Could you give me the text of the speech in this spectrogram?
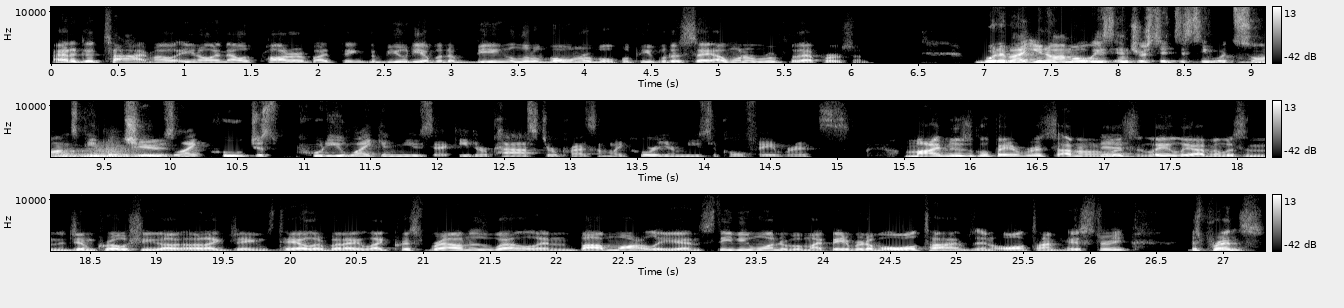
I had a good time. I, you know, and that was part of I think the beauty of it of being a little vulnerable for people to say I want to root for that person. What about you know? I'm always interested to see what songs people choose. Like who just who do you like in music, either past or present? Like who are your musical favorites? My musical favorites, I don't know. Yeah. Listen, lately I've been listening to Jim Croce. I, I, like James Taylor, but I like Chris Brown as well, and Bob Marley and Stevie Wonder. But my favorite of all times in all time history is Prince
